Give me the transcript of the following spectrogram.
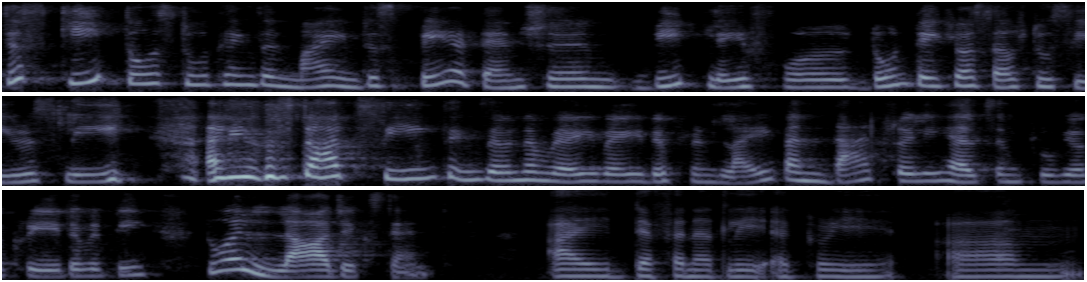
just keep those two things in mind. Just pay attention be playful don't take yourself too seriously and you'll start seeing things in a very very different light and that really helps improve your creativity to a large extent. I definitely agree. Um,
